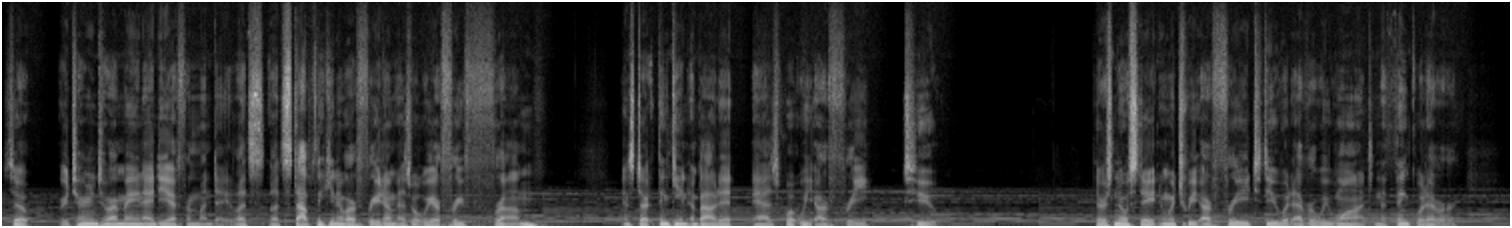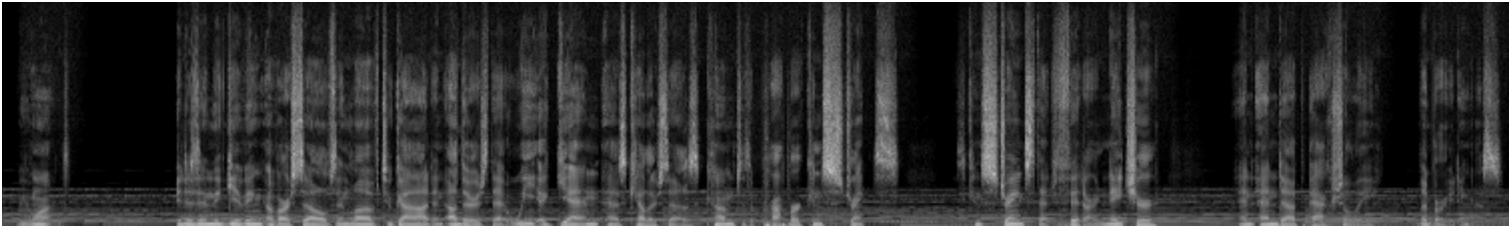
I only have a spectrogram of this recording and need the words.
So, returning to our main idea from Monday, let's let's stop thinking of our freedom as what we are free from and start thinking about it as what we are free to. There is no state in which we are free to do whatever we want and to think whatever we want. It is in the giving of ourselves in love to God and others that we, again, as Keller says, come to the proper constraints. These constraints that fit our nature and end up actually liberating us.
